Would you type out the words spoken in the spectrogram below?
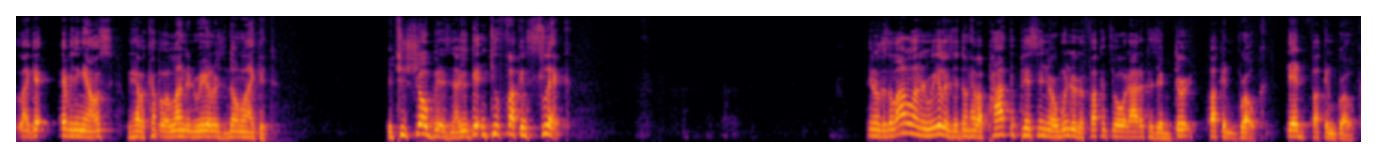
like everything else, We have a couple of London Realers that don't like it. You're too showbiz now. You're getting too fucking slick. You know, there's a lot of London Realers that don't have a pot to piss in or a window to fucking throw it out of because they're dirt fucking broke. Dead fucking broke.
